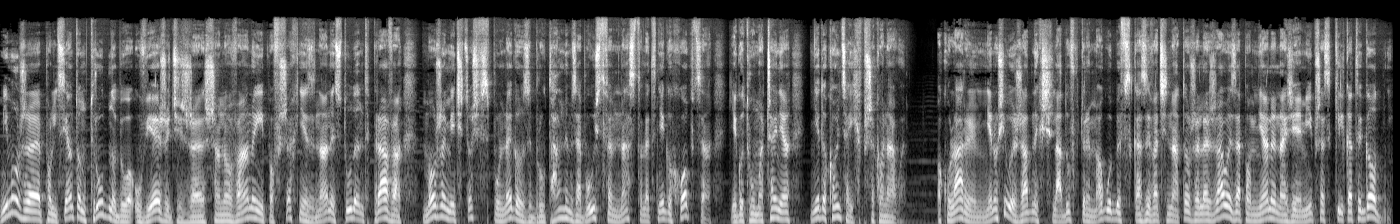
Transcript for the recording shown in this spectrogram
Mimo, że policjantom trudno było uwierzyć, że szanowany i powszechnie znany student prawa może mieć coś wspólnego z brutalnym zabójstwem nastoletniego chłopca, jego tłumaczenia nie do końca ich przekonały. Okulary nie nosiły żadnych śladów, które mogłyby wskazywać na to, że leżały zapomniane na ziemi przez kilka tygodni.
